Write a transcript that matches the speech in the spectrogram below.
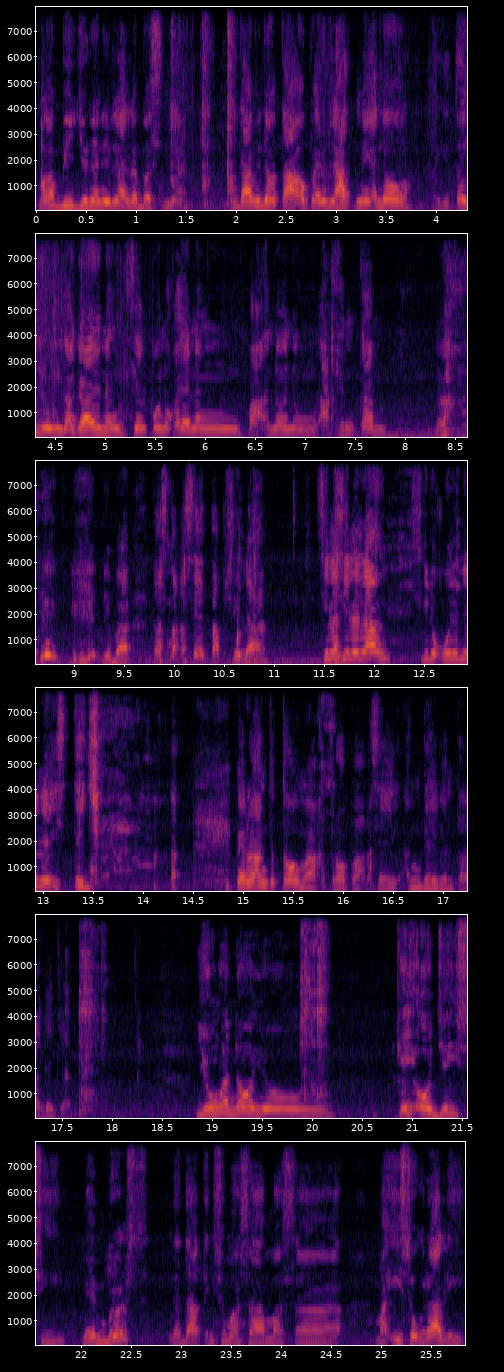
mga video na nilalabas niya. Ang dami daw tao pero lahat may ano, ito yung lagayan ng cellphone o kaya ng paano nung action cam. 'Di ba? Tapos naka-set up sila. Sila-sila lang. Kinukuha nila yung stage. pero ang totoo mga katropa kasi ang dahilan talaga diyan. Yung ano, yung KOJC members na dating sumasama sa Maisog Rally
